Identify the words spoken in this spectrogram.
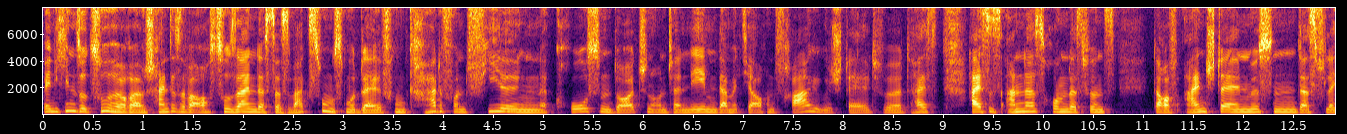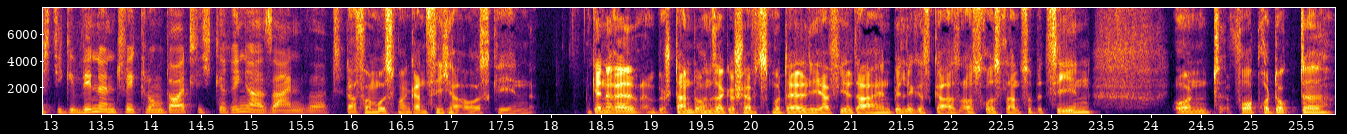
Wenn ich Ihnen so zuhöre, scheint es aber auch zu sein, dass das Wachstumsmodell von, gerade von vielen großen deutschen Unternehmen damit ja auch in Frage gestellt wird. Heißt, heißt es andersrum, dass wir uns darauf einstellen müssen, dass vielleicht die Gewinnentwicklung deutlich geringer sein wird? Davon muss man ganz sicher ausgehen. Generell bestand unser Geschäftsmodell ja viel dahin, billiges Gas aus Russland zu beziehen und Vorprodukte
